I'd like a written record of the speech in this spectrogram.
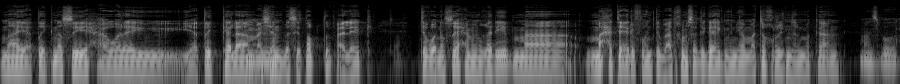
ما يعطيك نصيحة ولا يعطيك كلام عشان بس يطبطب عليك. تبغى نصيحة من غريب ما ما حتعرفه أنت بعد خمسة دقائق من يوم ما تخرج من المكان. مزبوط.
